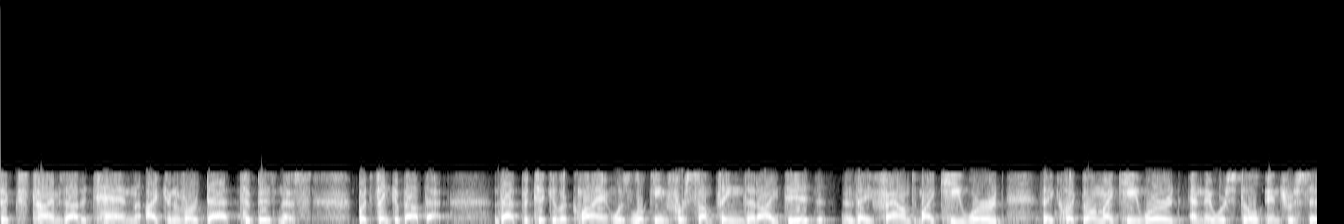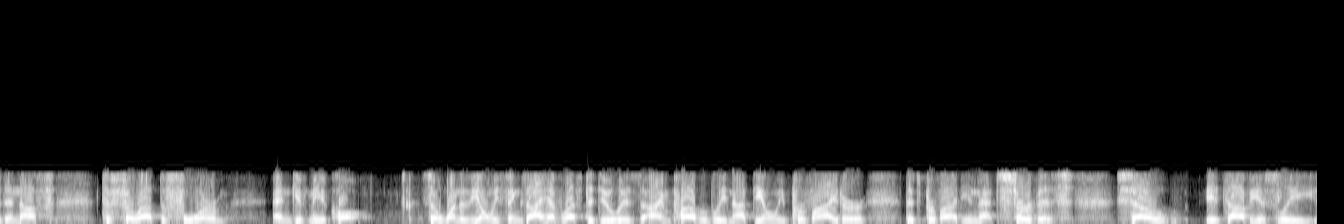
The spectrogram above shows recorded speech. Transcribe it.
six times out of ten, I convert that to business. But think about that. that particular client was looking for something that I did. They found my keyword, they clicked on my keyword, and they were still interested enough to fill out the form and give me a call. So one of the only things I have left to do is I'm probably not the only provider that's providing that service. So it's obviously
